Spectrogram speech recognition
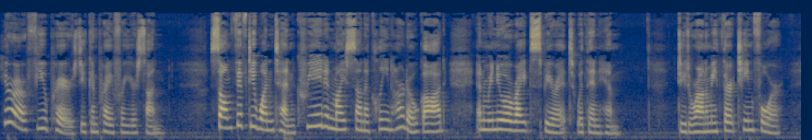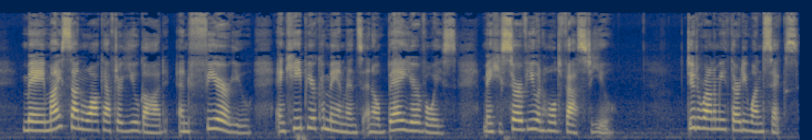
Here are a few prayers you can pray for your son. Psalm 51:10 Create in my son a clean heart, O God, and renew a right spirit within him. Deuteronomy 13:4 May my son walk after you, God, and fear you, and keep your commandments and obey your voice. May he serve you and hold fast to you. Deuteronomy 31:6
